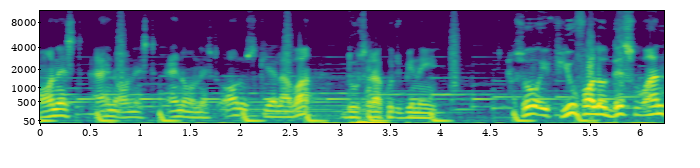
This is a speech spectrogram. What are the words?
honest and honest and honest और उसके अलावा दूसरा कुछ भी नहीं। So if you follow this one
